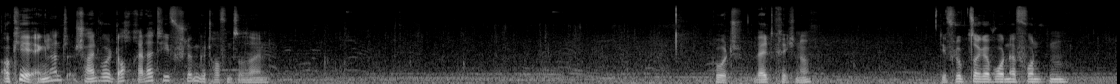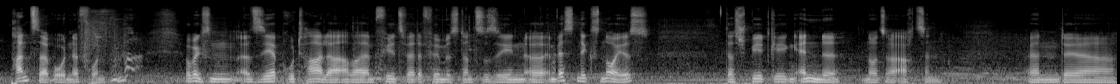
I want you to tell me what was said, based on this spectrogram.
Okay, England scheint wohl doch relativ schlimm getroffen zu sein. Gut, Weltkrieg, ne? Die Flugzeuge wurden erfunden, Panzer wurden erfunden. Übrigens ein äh, sehr brutaler, aber empfehlenswerter Film ist dann zu sehen. Äh, Im Westen nichts Neues. Das spielt gegen Ende 1918. An der,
